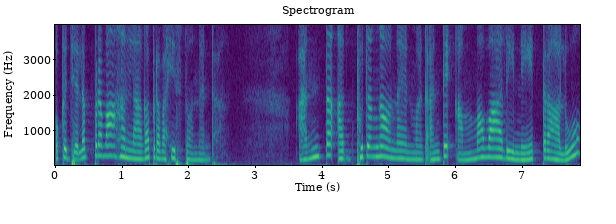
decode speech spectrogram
ఒక జలప్రవాహంలాగా ప్రవహిస్తోందంట. అంత అద్భుతంగా ఉన్నాయన్నమాట. అంటే అమ్మవారి నేత్రాలు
